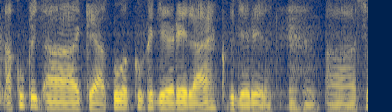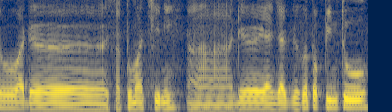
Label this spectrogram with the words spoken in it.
aku ke, uh, okay, aku aku kerja rail lah eh. aku kerja rail. Uh, so ada satu makcik ni uh, dia yang jaga kau tahu pintu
